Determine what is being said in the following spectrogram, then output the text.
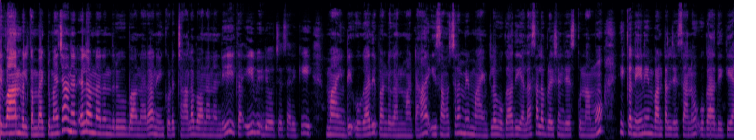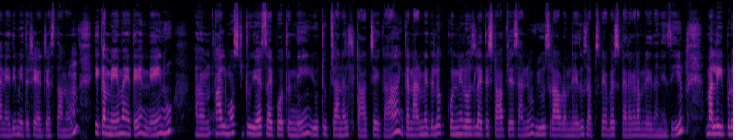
ఇవాన్ welcome back to my channel ఎలా ఉన్నారు అందరూ? బాగున్నారా? నేను కూడా చాలా బాగున్నానండి. ఇక ఈ వీడియో వచ్చేసరికి మా ఇంటి ఉగాది పండుగ అనమాట ఈ సంవత్సరం మేము మా ఇంట్లో ఉగాది ఎలా సెలబ్రేషన్ చేసుకున్నాము ఇక నేనేం వంటలు చేశాను ఉగాదికి అనేది మీతో షేర్ చేస్తాను. ఇక మేమైతే నేను ఆల్మోస్ట్ టూ ఇయర్స్ అయిపోతుంది యూట్యూబ్ ఛానల్ స్టార్ట్ చేయక. ఇంకా నడిమిదిలో కొన్ని రోజులు అయితే స్టాప్ చేశాను. వ్యూస్ రావడం లేదు సబ్స్క్రైబర్స్ పెరగడం లేదనేసి. మళ్ళీ ఇప్పుడు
